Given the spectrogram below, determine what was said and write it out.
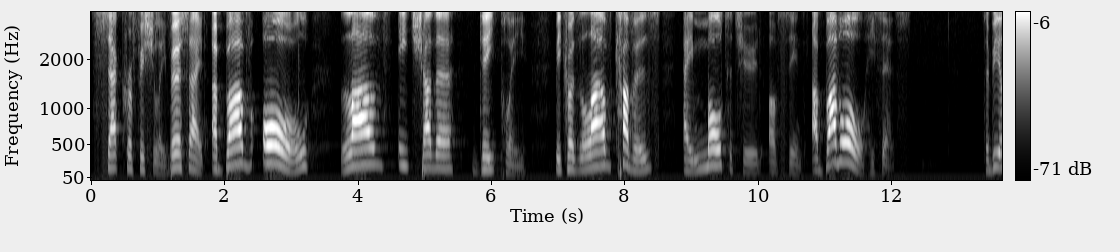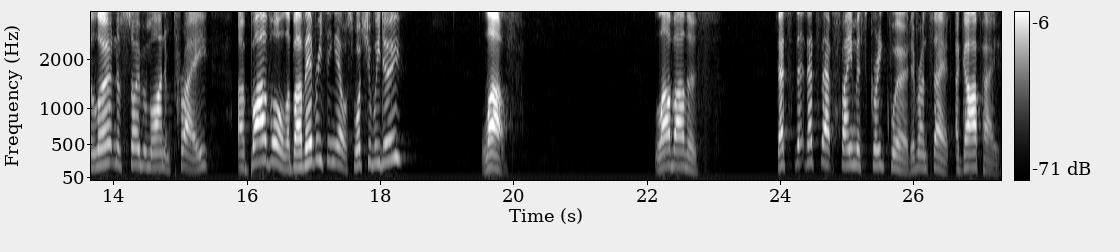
sacrificially. Verse 8 Above all, love each other deeply, because love covers a multitude of sins. Above all, he says. So be alert and of sober mind and pray. Above all, above everything else, what should we do? Love. Love others. That's, that's that famous Greek word. Everyone say it agape.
